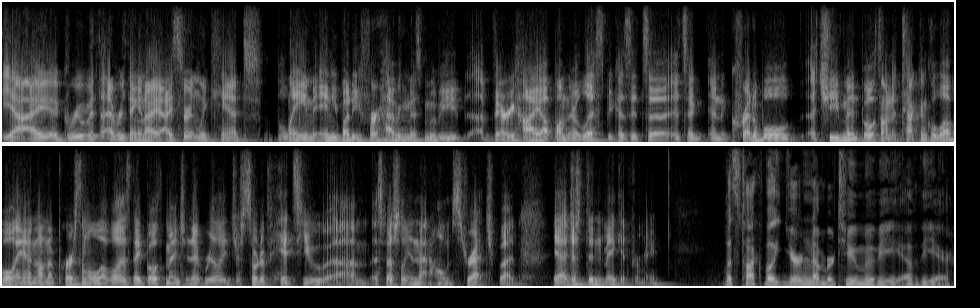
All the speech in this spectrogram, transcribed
yeah, I agree with everything, and I, I, certainly can't blame anybody for having this movie uh, very high up on their list because it's a it's a, an incredible achievement both on a technical level and on a personal level. As they both mentioned, it really just sort of hits you, um, especially in that home stretch. But yeah, it just didn't make it for me. Let's talk about your number two movie of the year.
